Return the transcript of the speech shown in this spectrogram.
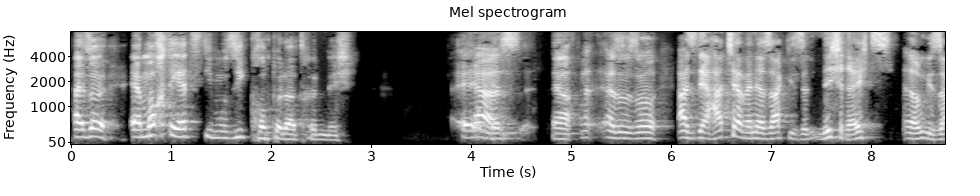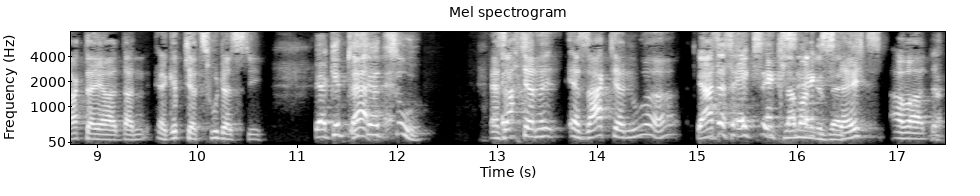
Also er mochte jetzt die Musikgruppe da drin nicht. Äh, ja, es, ja, also so, also der hat ja, wenn er sagt, die sind nicht rechts, irgendwie sagt er ja, dann er gibt ja zu, dass die. Er gibt es ja, ja zu. Er sagt Ex. ja, er sagt ja nur. Hat das Ex in Klammern Ex, gesetzt. Rechts, aber ja.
